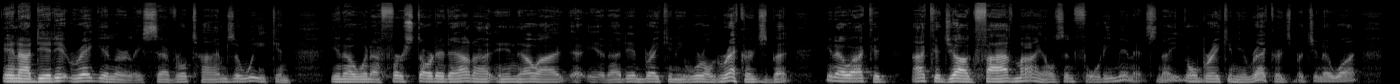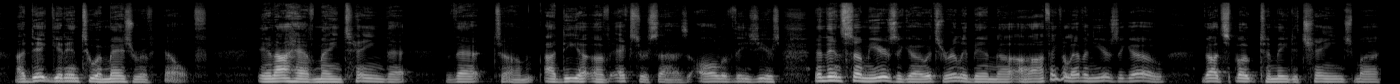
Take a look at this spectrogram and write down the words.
And I did it regularly, several times a week. And, you know, when I first started out, I, you know, I, I didn't break any world records, but, you know, I could I could jog five miles in 40 minutes. Now, you're going to break any records, but you know what? I did get into a measure of health, and I have maintained that that um, idea of exercise all of these years. And then some years ago, it's really been, uh, uh I think 11 years ago, God spoke to me to change my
